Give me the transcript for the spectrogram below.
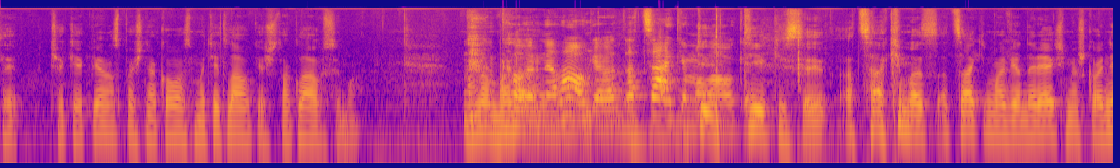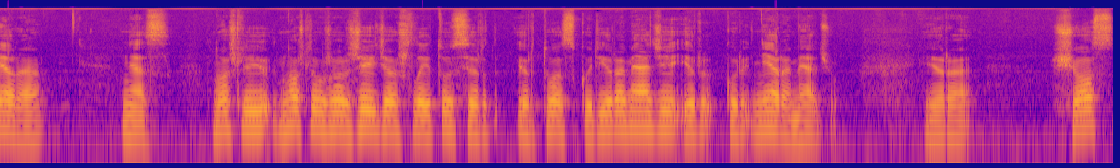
Taip, čia kiekvienas pašnekovas matyt laukia šito klausimo. Mano, mano, Gal ir nelaukia, atsakymo laukia. Tikisi, atsakymas, atsakymo vienareikšmiško nėra, nes nuošliaužos žaidžia šlaitus ir, ir tuos, kur yra medžiai ir kur nėra medžių. Ir šios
